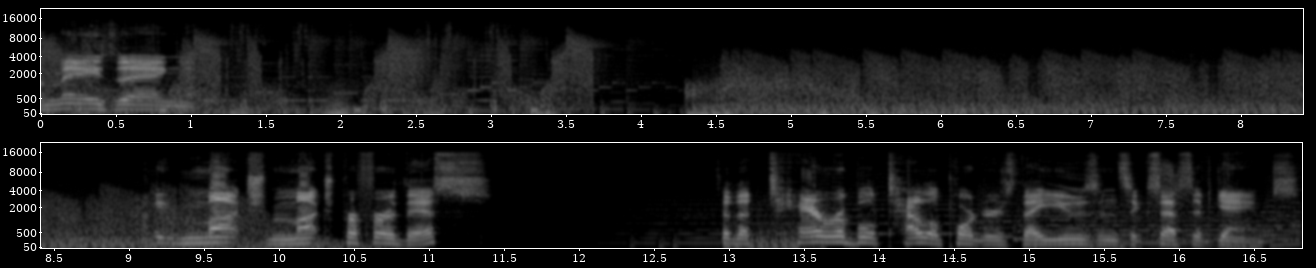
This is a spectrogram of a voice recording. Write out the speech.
Amazing. I much, much prefer this to the terrible teleporters they use in successive games.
